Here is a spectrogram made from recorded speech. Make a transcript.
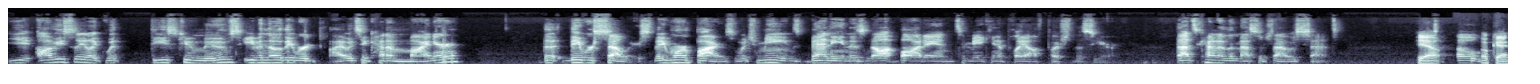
you obviously like with these two moves, even though they were I would say kind of minor, the, they were sellers. They weren't buyers, which means Benning is not bought in to making a playoff push this year. That's kind of the message that was sent. Yeah. So Okay.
